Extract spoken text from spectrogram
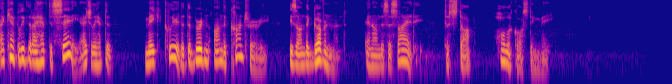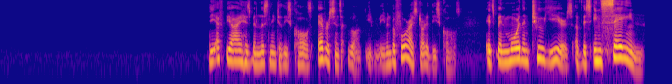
I can't believe that I have to say, I actually have to make clear that the burden, on the contrary, is on the government and on the society to stop holocausting me. The FBI has been listening to these calls ever since, well, even before I started these calls. It's been more than two years of this insane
